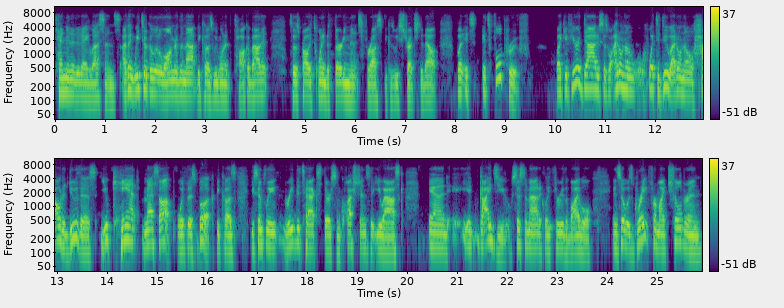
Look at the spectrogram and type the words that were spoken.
10 minute a day lessons. I think we took a little longer than that because we wanted to talk about it. So it's probably 20 to 30 minutes for us because we stretched it out. But it's it's foolproof like if you're a dad who says well i don't know what to do. I don't know how to do this you can't mess up with this book because you simply read the text there's some questions that you ask and it guides you systematically through the bible. And so it was great for my children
